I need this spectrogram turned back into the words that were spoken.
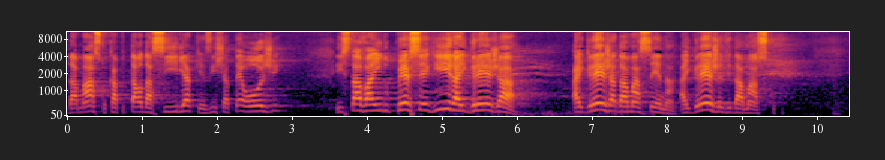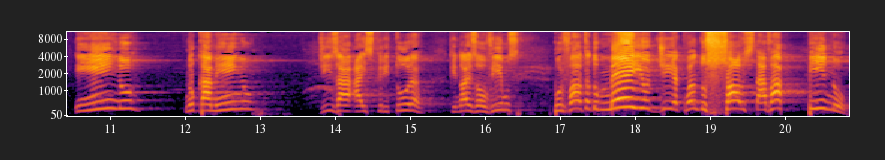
Damasco, capital da Síria, que existe até hoje, estava indo perseguir a igreja, a igreja damascena, a igreja de Damasco. E indo no caminho, diz a, a escritura que nós ouvimos, por volta do meio-dia, quando o sol estava pino,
